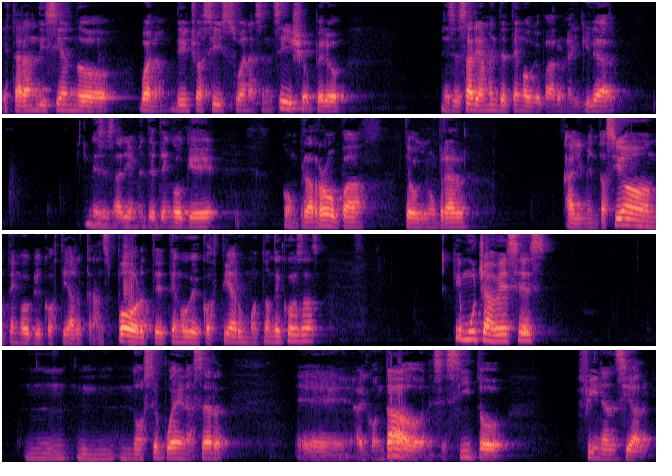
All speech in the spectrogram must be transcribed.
estarán diciendo, bueno, dicho así suena sencillo, pero necesariamente tengo que pagar un alquiler, necesariamente tengo que comprar ropa, tengo que comprar alimentación, tengo que costear transporte, tengo que costear un montón de cosas que muchas veces no se pueden hacer eh, al contado, necesito financiar.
